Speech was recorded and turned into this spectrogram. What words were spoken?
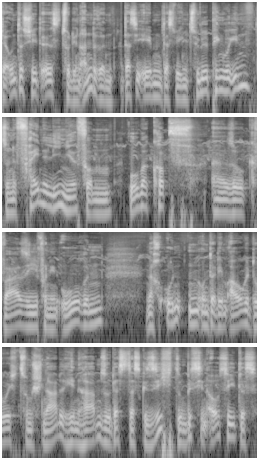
Der Unterschied ist zu den anderen, dass sie eben deswegen Zügelpinguin so eine feine Linie vom Oberkopf, also quasi von den Ohren nach unten unter dem Auge durch zum Schnabel hin haben, sodass das Gesicht so ein bisschen aussieht. Das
